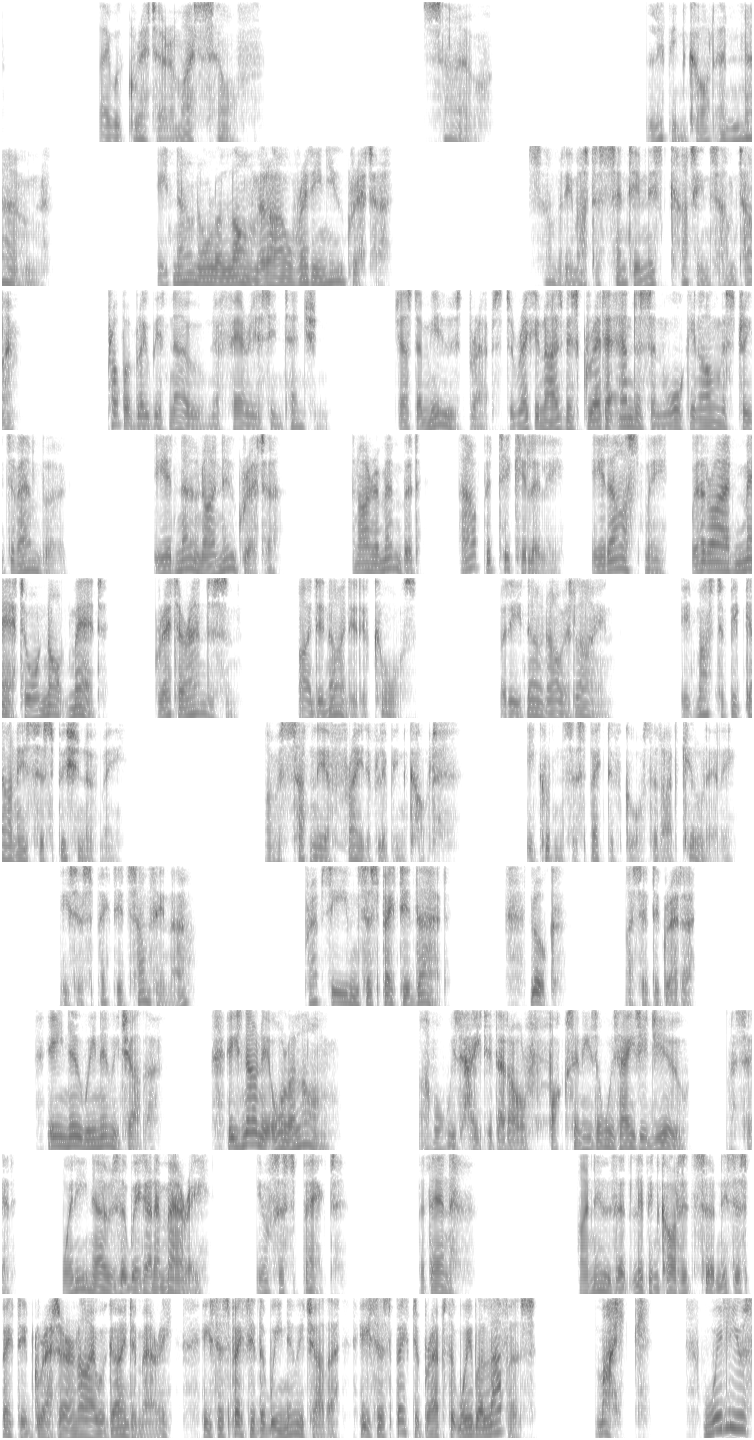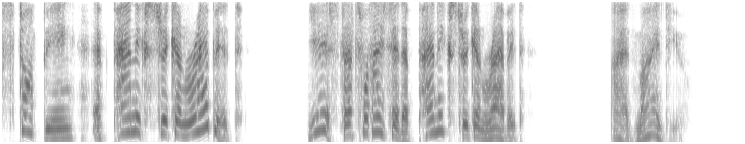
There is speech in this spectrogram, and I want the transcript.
They were Greta and myself. So, Lippincott had known. He'd known all along that I already knew Greta. Somebody must have sent him this cutting sometime, probably with no nefarious intention. Just amused, perhaps, to recognize Miss Greta Andersen walking along the streets of Hamburg. He had known I knew Greta, and I remembered how particularly he had asked me whether I had met or not met Greta Andersen. I denied it, of course, but he'd known I was lying. It must have begun his suspicion of me. I was suddenly afraid of Lippincott. He couldn't suspect, of course, that I'd killed Ellie. He suspected something, though. Perhaps he even suspected that. Look, I said to Greta, he knew we knew each other. He's known it all along. I've always hated that old fox, and he's always hated you, I said. When he knows that we're going to marry, he'll suspect. But then, I knew that Lippincott had certainly suspected Greta and I were going to marry. He suspected that we knew each other. He suspected, perhaps, that we were lovers. Mike, will you stop being a panic stricken rabbit? Yes, that's what I said, a panic stricken rabbit. I admired you.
